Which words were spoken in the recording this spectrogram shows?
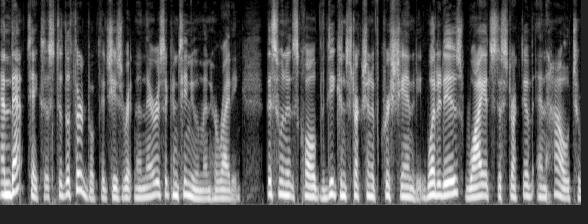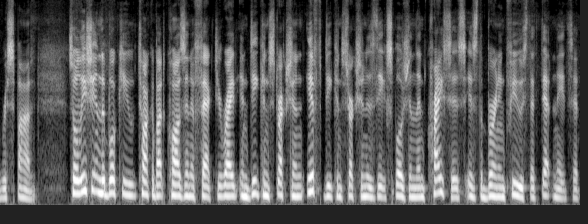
and that takes us to the third book that she's written. And there is a continuum in her writing. This one is called "The Deconstruction of Christianity: What It Is, Why It's Destructive, and How to Respond." So, Alisa, in the book, you talk about cause and effect. You write in deconstruction, if deconstruction is the explosion, then crisis is the burning fuse that detonates it.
